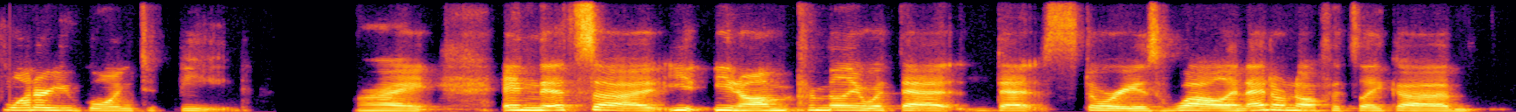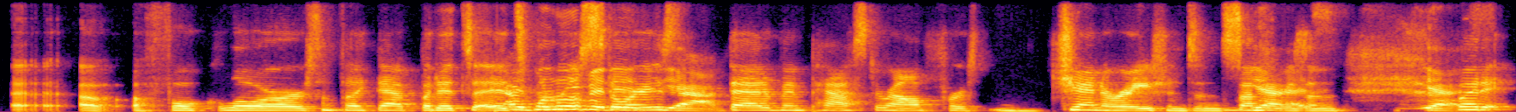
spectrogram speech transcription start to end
one are you going to feed Right. And that's uh you, you, know, I'm familiar with that that story as well. And I don't know if it's like a a, a, folklore or something like that. But it's it's I one of those stories is, yeah. that have been passed around for generations and centuries. Yes. And yes. but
